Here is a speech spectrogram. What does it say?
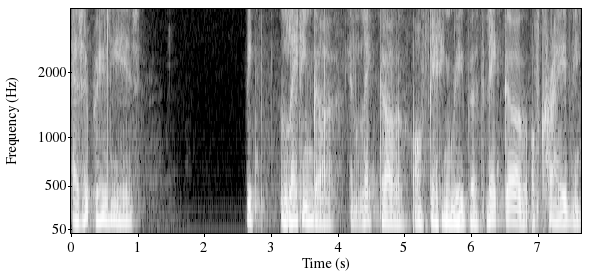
as it really is. Be letting go and let go of getting rebirth, let go of craving,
